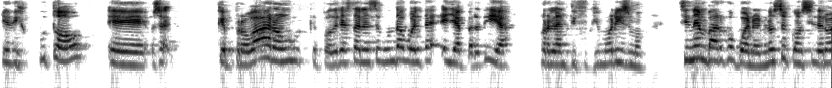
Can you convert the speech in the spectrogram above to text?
que disputó, o sea, que probaron que podría estar en segunda vuelta, ella perdía por el antifujimorismo. Sin embargo, bueno, no se consideró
